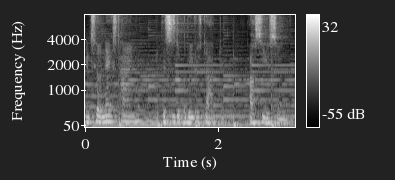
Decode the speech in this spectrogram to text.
Until next time, this is the Believer's Doctor. I'll see you soon.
